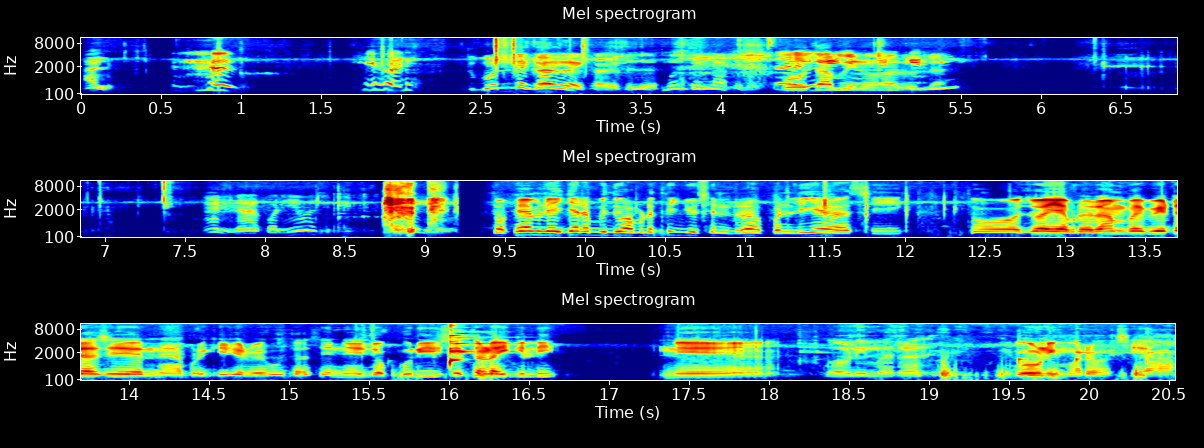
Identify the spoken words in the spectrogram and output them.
હાલે. એ વળી. તું બંને ઘર રાખ આવે તો બંને નાખ. તારે બહુ દાબી વીડિયો નો બંધ કરી આ નાખ પર એમાં તો ફેમિલી જ્યારે બધું આપણે થઈ ગયું છે ને રહ પણ લઈ આવ્યા છીએ. તો જોઈએ આપણે રામભાઈ બેઠા છે અને આપણે કિશોરભાઈ હુતા છે ને જો પૂરી છે તળાઈ ગયેલી. ને ગૌણીમાં રસ. ગૌણીમાં રસ છે હા.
